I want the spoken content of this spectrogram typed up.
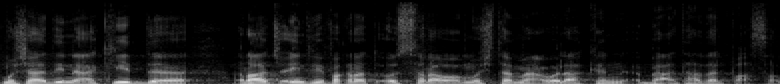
مشاهدينا أكيد راجعين في فقرة أسرة ومجتمع ولكن بعد هذا الفاصل.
